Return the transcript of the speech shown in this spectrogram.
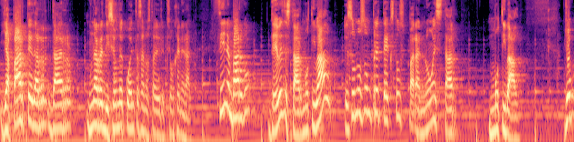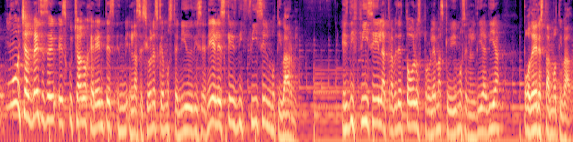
y aparte dar, dar una rendición de cuentas a nuestra dirección general. Sin embargo, debes de estar motivado. Eso no son pretextos para no estar motivado. Yo muchas veces he escuchado gerentes en, las sesiones que hemos tenido y dicen, él es que es difícil motivarme. Es difícil a través de todos los problemas que vivimos en el día a día poder estar motivado.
